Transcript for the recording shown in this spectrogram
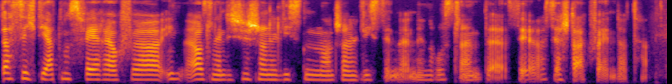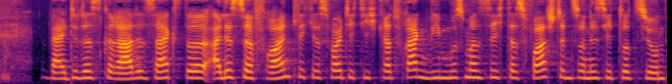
dass sich die Atmosphäre auch für ausländische Journalisten und Journalistinnen in Russland äh, sehr, sehr stark verändert hat. Weil du das gerade sagst, äh, alles sehr freundlich ist, wollte ich dich gerade fragen, wie muss man sich das vorstellen, so eine Situation,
